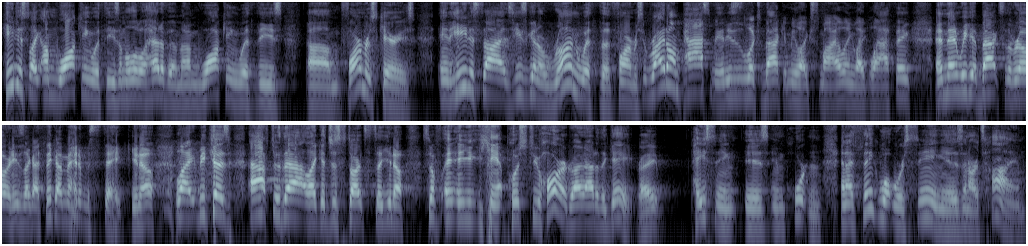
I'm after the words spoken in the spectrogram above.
he just like, I'm walking with these, I'm a little ahead of him, and I'm walking with these um, farmer's carries. And he decides he's going to run with the farmers right on past me. And he just looks back at me like smiling, like laughing. And then we get back to the rower and he's like, I think I made a mistake, you know? Like, because after that, like it just starts to, you know, so, and you can't push too hard right out of the gate, right? Pacing is important. And I think what we're seeing is in our time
